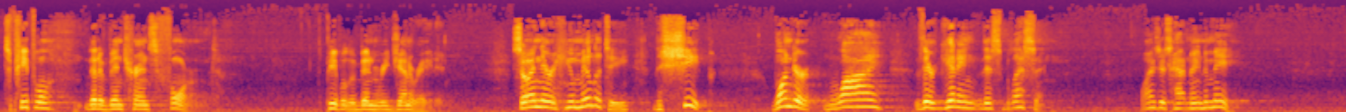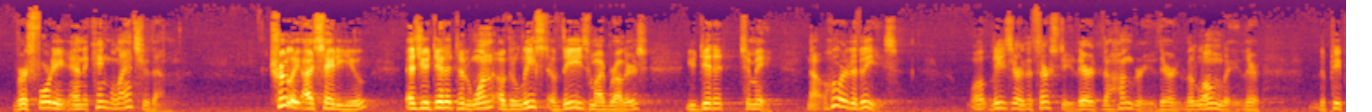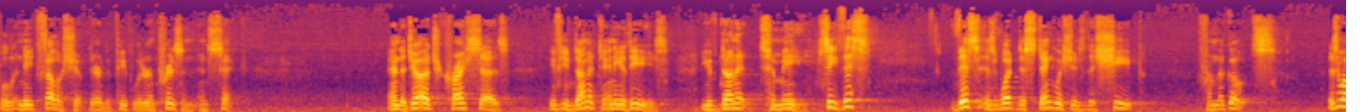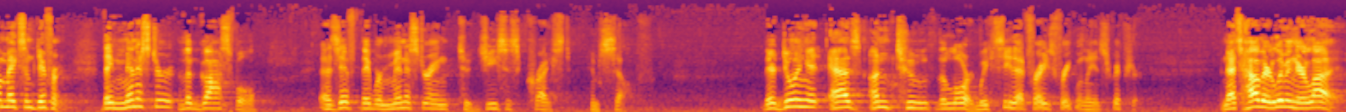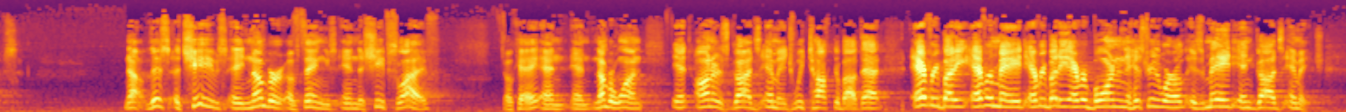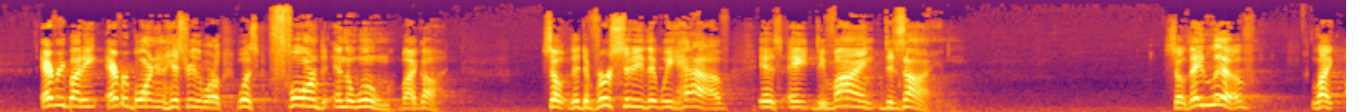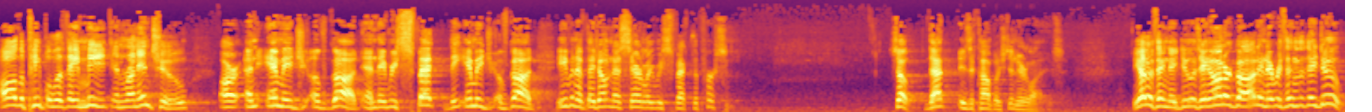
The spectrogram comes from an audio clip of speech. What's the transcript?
to people that have been transformed, people that have been regenerated. So, in their humility, the sheep wonder why they're getting this blessing. Why is this happening to me? Verse 40 And the king will answer them Truly, I say to you, as you did it to one of the least of these, my brothers, you did it to me. Now, who are the these? Well, these are the thirsty, they're the hungry, they're the lonely, they're the people that need fellowship, they're the people that are in prison and sick. And the judge, Christ says, if you've done it to any of these, you've done it to me. See, this, this is what distinguishes the sheep from the goats. This is what makes them different. They minister the gospel as if they were ministering to Jesus Christ himself. They're doing it as unto the Lord. We see that phrase frequently in Scripture. And that's how they're living their lives. Now, this achieves a number of things in the sheep's life, okay? And, and number one, it honors God's image. We talked about that. Everybody ever made, everybody ever born in the history of the world is made in God's image. Everybody ever born in the history of the world was formed in the womb by God. So the diversity that we have is a divine design. So they live like all the people that they meet and run into are an image of God, and they respect the image of God, even if they don't necessarily respect the person. So that is accomplished in their lives. The other thing they do is they honor God in everything that they do.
